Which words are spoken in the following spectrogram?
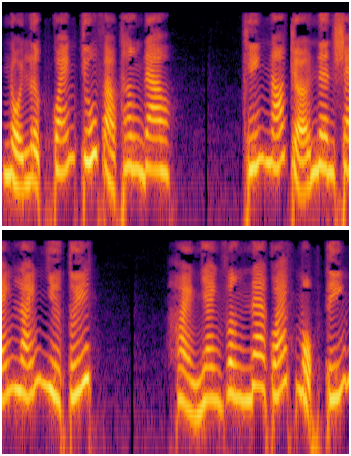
Nội lực quán chú vào thân đao. Khiến nó trở nên sáng loáng như tuyết. Hoàng Nhan Vân na quát một tiếng.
